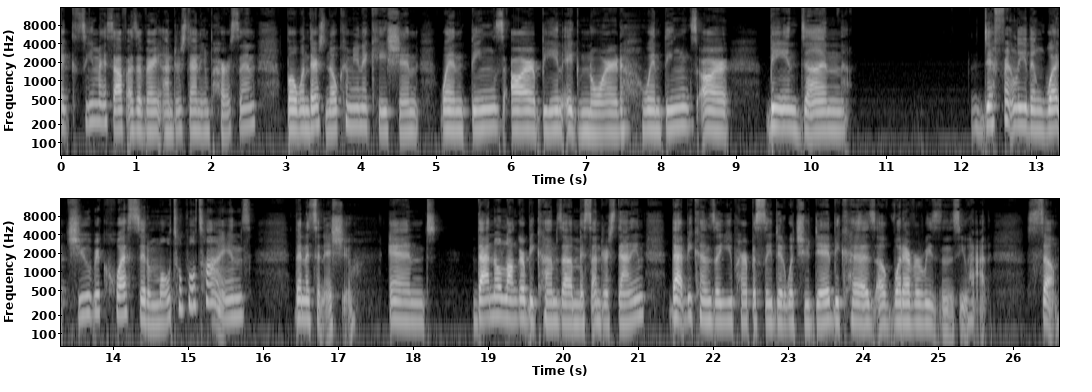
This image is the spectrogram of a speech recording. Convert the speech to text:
I see myself as a very understanding person. But when there's no communication, when things are being ignored, when things are being done differently than what you requested multiple times, then it's an issue. And that no longer becomes a misunderstanding. That becomes a you purposely did what you did because of whatever reasons you had. So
